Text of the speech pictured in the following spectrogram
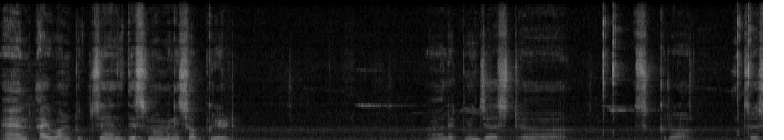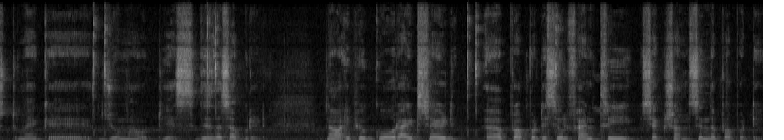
And I want to change this nominee subgrid uh, let me just uh, scroll just to make a zoom out. Yes this is the subgrid now if you go right side uh, properties you will find three sections in the property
